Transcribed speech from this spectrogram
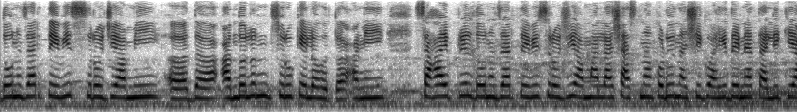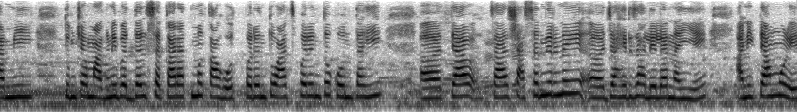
दोन हजार तेवीस रोजी आम्ही द आंदोलन सुरू केलं होतं आणि सहा एप्रिल दोन हजार तेवीस रोजी आम्हाला शासनाकडून अशी ग्वाही देण्यात आली की आम्ही तुमच्या मागणीबद्दल सकारात्मक आहोत परंतु आजपर्यंत कोणताही त्याचा शासन निर्णय जाहीर झालेला नाही आहे आणि त्यामुळे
